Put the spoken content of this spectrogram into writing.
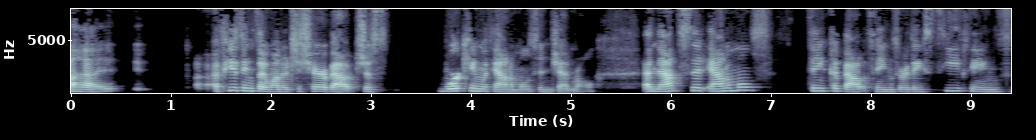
uh, a few things I wanted to share about just working with animals in general. And that's that animals think about things or they see things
